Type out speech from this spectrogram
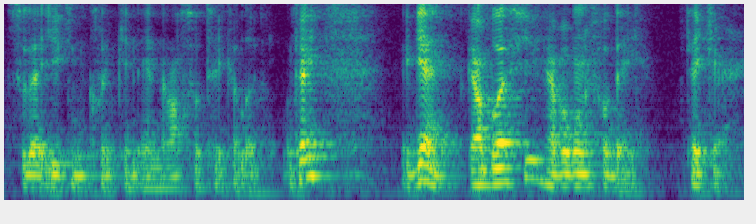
so that you can click in and also take a look. Okay. Again, God bless you. Have a wonderful day. Take care.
